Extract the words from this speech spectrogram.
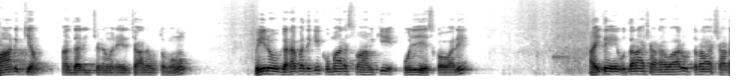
మాణిక్యం ధరించడం అనేది చాలా ఉత్తమము. వీరు గణపతికి కుమారస్వామికి పూజ చేసుకోవాలి. అయితే ఉత్తరాషాఢ వారు ఉత్తరాషాఢ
